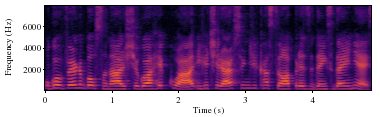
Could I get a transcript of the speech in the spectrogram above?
O governo Bolsonaro chegou a recuar e retirar sua indicação à presidência da ANS.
